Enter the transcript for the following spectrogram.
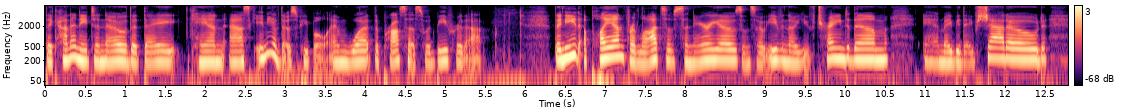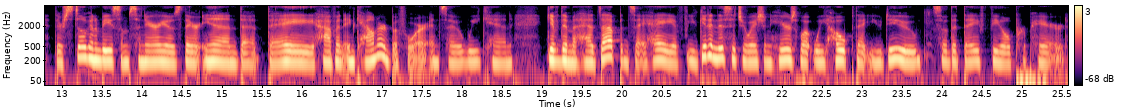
they kind of need to know that they can ask any of those people and what the process would be for that they need a plan for lots of scenarios and so even though you've trained them and maybe they've shadowed, there's still going to be some scenarios they're in that they haven't encountered before. And so we can give them a heads up and say, hey, if you get in this situation, here's what we hope that you do so that they feel prepared.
